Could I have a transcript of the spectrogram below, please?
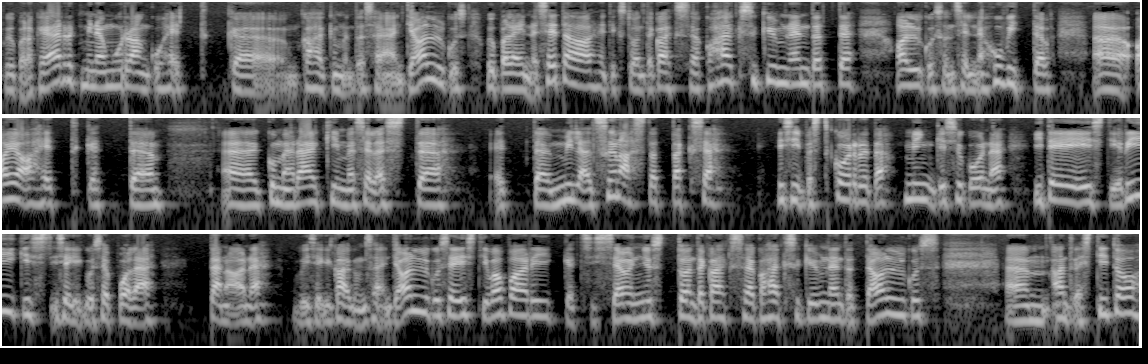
võib-olla ka järgmine murrangu hetk, kahekümnenda sajandi algus, võib-olla enne seda, näiteks tuhande kaheksasaja kaheksakümnendate algus on selline huvitav ajahetk, et kui me räägime sellest, et millal sõnastatakse esimest korda mingisugune idee Eesti riigist, isegi kui see pole tänane või isegi kahekümnenda sajandi alguse Eesti Vabariik, et siis see on just tuhande kaheksasaja kaheksakümnendate algus. Ähm, Andres Tido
